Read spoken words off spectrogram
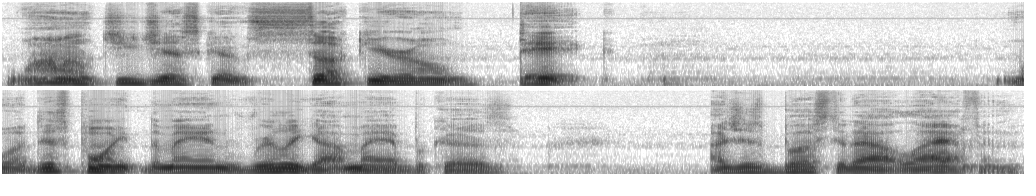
"Why don't you just go suck your own dick?" Well, at this point, the man really got mad because I just busted out laughing.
